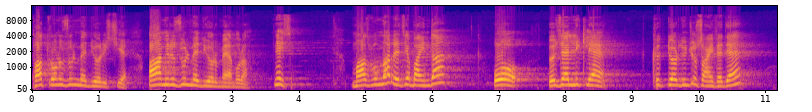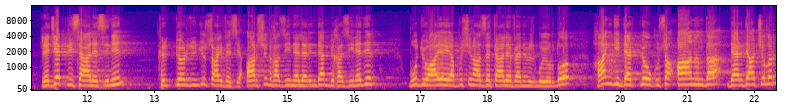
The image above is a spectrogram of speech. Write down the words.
patronu zulmediyor işçiye, amiri zulmediyor memura. Neyse. Mazlumlar Recep ayında o özellikle 44. sayfede Recep Risalesi'nin 44. sayfası arşın hazinelerinden bir hazinedir. Bu duaya yapışın Hazreti Ali Efendimiz buyurdu. Hangi dertli okusa anında derdi açılır.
